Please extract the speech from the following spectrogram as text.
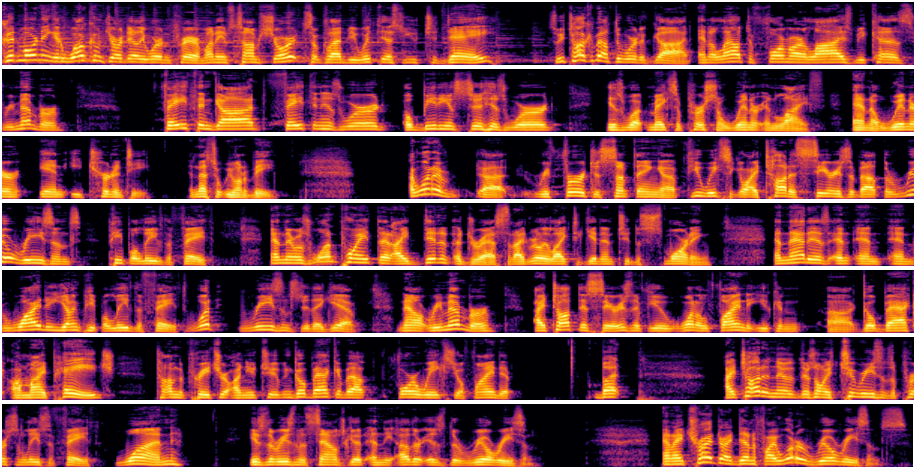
Good morning and welcome to our daily word and prayer. My name is Tom Short. So glad to be with you today. So we talk about the word of God and allow it to form our lives because remember, faith in God, faith in his word, obedience to his word is what makes a person a winner in life and a winner in eternity. And that's what we want to be. I want to uh, refer to something a few weeks ago. I taught a series about the real reasons people leave the faith. And there was one point that I didn't address that I'd really like to get into this morning. And that is, and, and, and why do young people leave the faith? What reasons do they give? Now, remember, I taught this series, and if you want to find it, you can uh, go back on my page, Tom the Preacher on YouTube, and go back about four weeks. You'll find it. But I taught in there that there's only two reasons a person leaves the faith. One is the reason that sounds good, and the other is the real reason. And I tried to identify what are real reasons.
